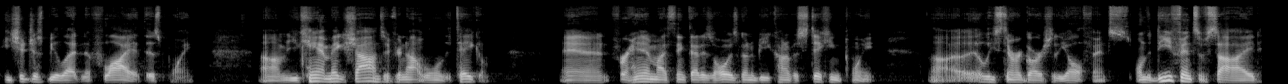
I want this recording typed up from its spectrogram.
He should just be letting it fly at this point. Um, you can't make shots if you're not willing to take them. And for him, I think that is always going to be kind of a sticking point uh, at least in regards to the offense. On the defensive side,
